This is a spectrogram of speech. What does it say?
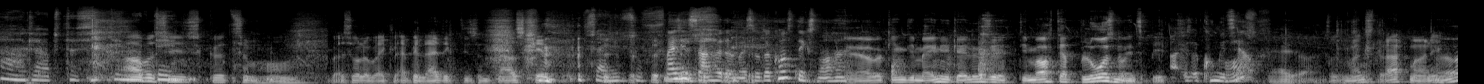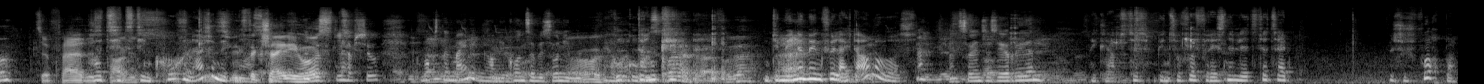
Ah, glaubst du das? Die Aber Mutti. sie ist gut zum Haben. Weil sie alle gleich beleidigt ist und rausgeht. Sei nicht so Weil sie sind halt einmal so, da kannst du nichts machen. Ja, aber gegen die meine, gell, Lucy? Die macht ja bloß noch ins Bett. Also komm jetzt her auf. Ja, ja. Was meinst du, Rachmann? Ja. Zur Feier des Hat sie Tages. jetzt den Kuchen auch schon mit Wenn du der Gescheite hast. Ich glaub schon. Du magst den meinigen haben, ich kann sowieso nicht mehr. Aber Ja, Kuckuck danke. ist keiner drauf, oder? Und die Männer mögen vielleicht auch noch was. Dann sollen sie sich rühren. Ich glaubst du, ich bin so verfressen in letzter Zeit. Das ist furchtbar.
